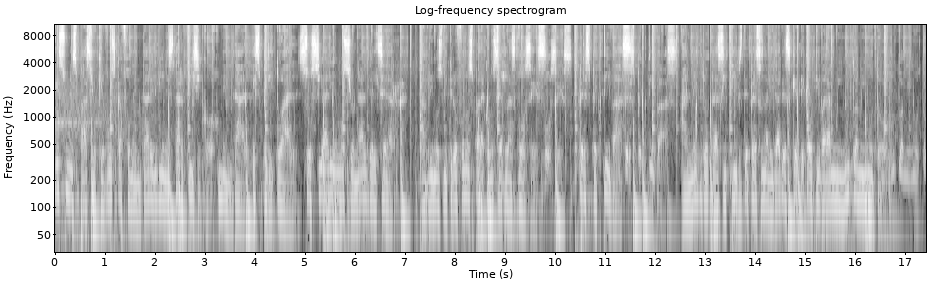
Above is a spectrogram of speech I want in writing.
Es un espacio que busca fomentar el bienestar físico, mental, espiritual, social y emocional del ser. Abrimos micrófonos para conocer las voces, voces, perspectivas, perspectivas, anécdotas y tips de personalidades que te cautivarán minuto a minuto. Minuto a minuto.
